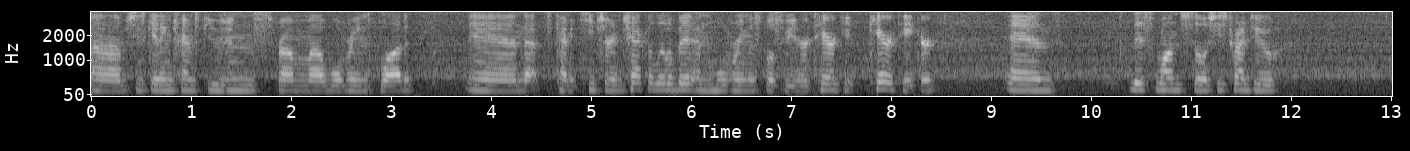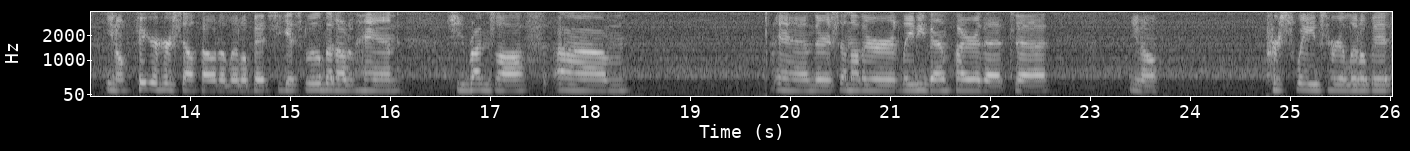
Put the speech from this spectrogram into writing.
um, she's getting transfusions from uh, Wolverine's blood, and that kind of keeps her in check a little bit, and Wolverine is supposed to be her caretaker, and this one, so she's trying to, you know, figure herself out a little bit. She gets a little bit out of hand. She runs off, um, and there's another lady vampire that, uh, you know, persuades her a little bit,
